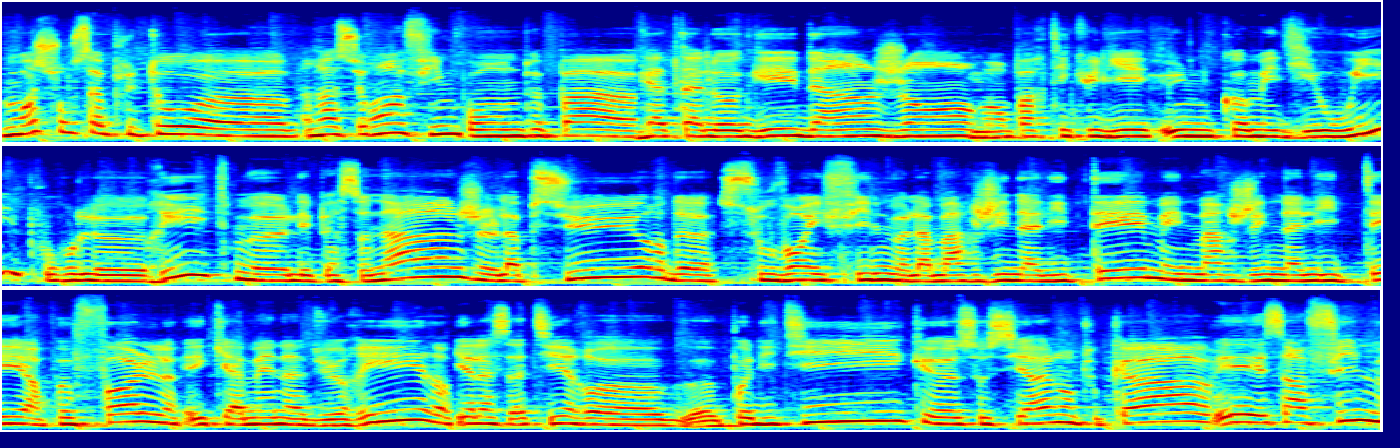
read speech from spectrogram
Moi, je trouve ça plutôt euh, rassurant, un film qu'on ne peut pas cataloguer d'un genre en particulier. Une comédie, oui, pour le rythme, les personnages, l'absurde. Souvent, il filme la marginalité, mais une marginalité un peu folle et qui amène à du rire. Il y a la satire euh, politique, euh, sociale en tout cas. Et c'est un film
